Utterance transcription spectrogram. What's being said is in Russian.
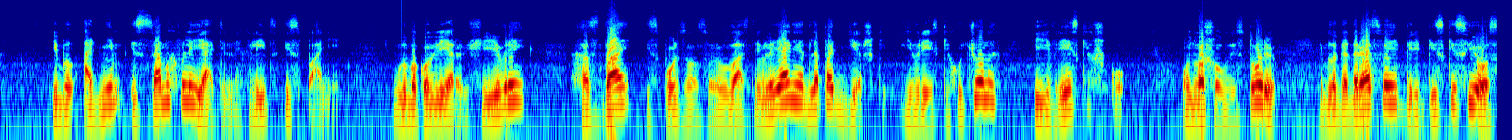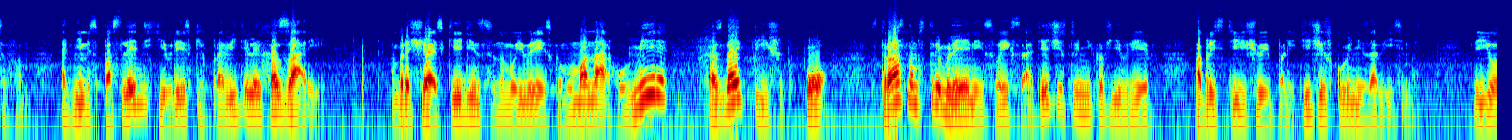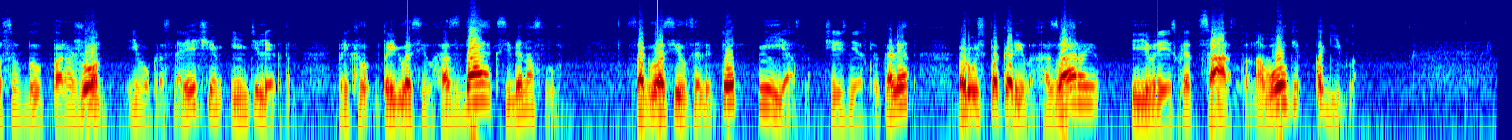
и был одним из самых влиятельных лиц Испании. Глубоко верующий еврей, Хаздай использовал свою власть и влияние для поддержки еврейских ученых и еврейских школ. Он вошел в историю и благодаря своей переписке с Иосифом, одним из последних еврейских правителей Хазарии. Обращаясь к единственному еврейскому монарху в мире, Хаздай пишет о страстном стремлении своих соотечественников-евреев обрести еще и политическую независимость. Иосиф был поражен его красноречием и интеллектом, пригласил Хаздая к себе на службу. Согласился ли тот, неясно. Через несколько лет Русь покорила Хазарию, и еврейское царство на Волге погибло.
